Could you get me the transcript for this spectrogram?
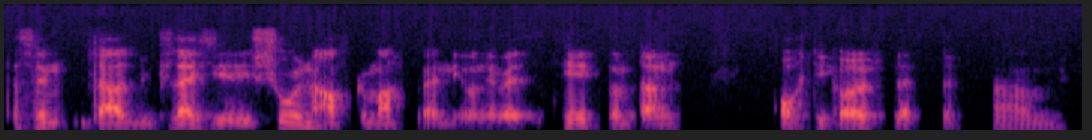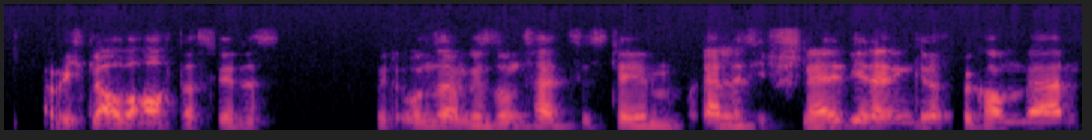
dass wenn da vielleicht wieder die Schulen aufgemacht werden, die Universitäten und dann auch die Golfplätze. Ähm, aber ich glaube auch, dass wir das mit unserem Gesundheitssystem relativ schnell wieder in den Griff bekommen werden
